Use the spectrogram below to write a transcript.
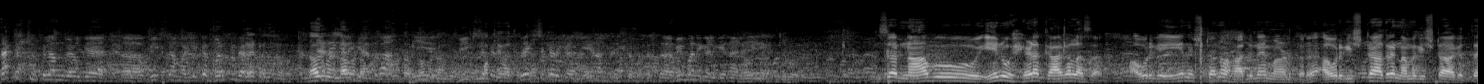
ಸಾಕಷ್ಟು ಫಿಲಮ್ಗಳಿಗೆ ವೀಕ್ಷಣೆ ಮಾಡ್ಲಿಕ್ಕೆ ಬರ್ತಿದ್ದಾರೆ. ಪ್ರೇಕ್ಷಕರಿಗೆ ಏನಂತ ಇಷ್ಟಪಡ್ತಾರೆ ಅಭಿಮಾನಿಗಳಿಗೆ ಏನಾದ್ರು ಸರ್, ನಾವು ಏನು ಹೇಳೋಕ್ಕಾಗಲ್ಲ ಸರ್. ಅವ್ರಿಗೆ ಏನು ಇಷ್ಟನೋ ಅದನ್ನೇ ಮಾಡ್ತಾರೆ. ಅವ್ರಿಗೆ ಇಷ್ಟ ಆದರೆ ನಮಗೆ ಇಷ್ಟ ಆಗುತ್ತೆ.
